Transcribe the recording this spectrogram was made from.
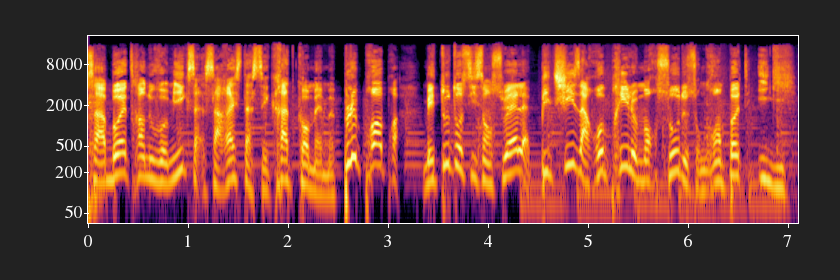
Ça a beau être un nouveau mix, ça reste assez crade quand même. Plus propre, mais tout aussi sensuel, Peaches a repris le morceau de son grand pote Iggy.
